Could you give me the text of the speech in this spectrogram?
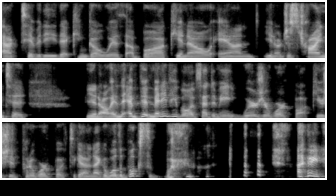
activity that can go with a book, you know, and you know, just trying to, you know, and and many people have said to me, "Where's your workbook? You should put a workbook together." And I go, "Well, the book's I mean,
